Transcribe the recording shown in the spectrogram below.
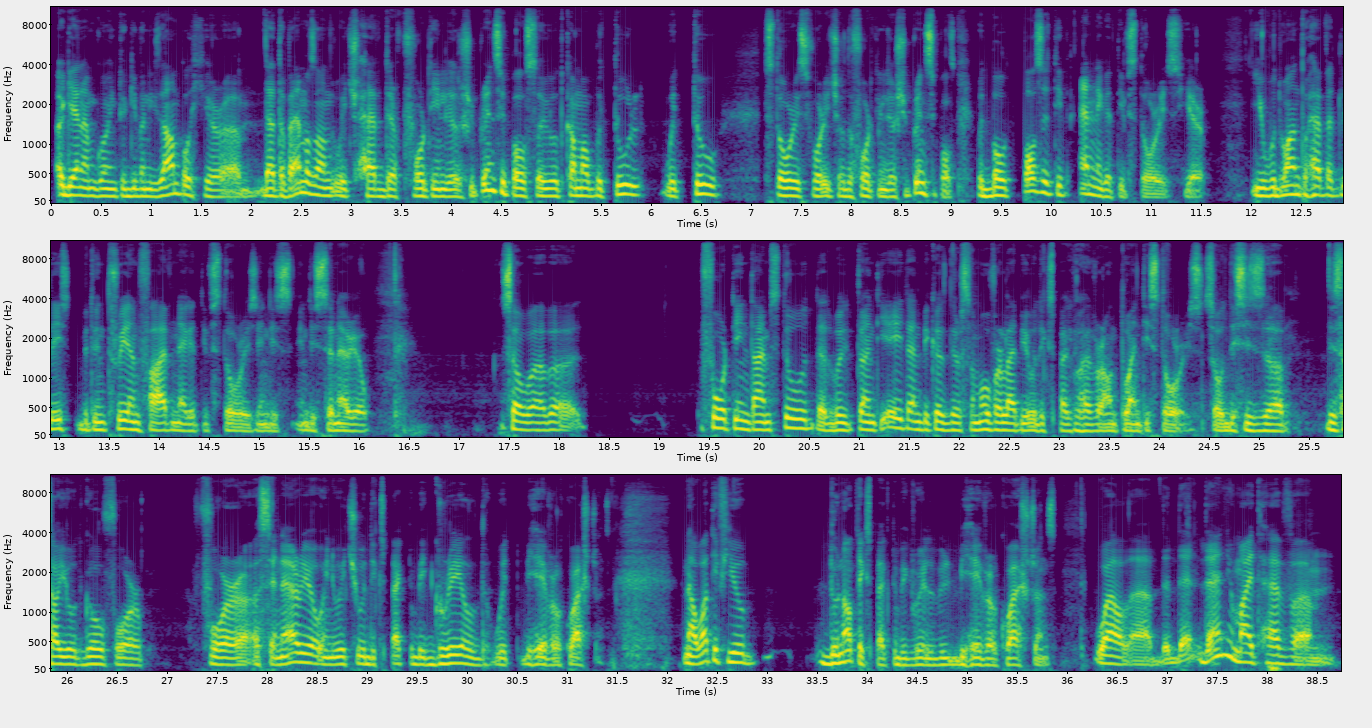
again, I'm going to give an example here, um, that of Amazon, which have their 14 leadership principles. So you would come up with two, with two stories for each of the 14 leadership principles, with both positive and negative stories here. You would want to have at least between three and five negative stories in this in this scenario. So uh, 14 times 2, that would be 28, and because there's some overlap, you would expect to have around 20 stories. So this is uh, this is how you would go for for a scenario in which you would expect to be grilled with behavioral questions. Now, what if you do not expect to be grilled with behavioral questions? Well, uh, th- then you might have um,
